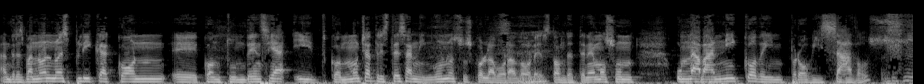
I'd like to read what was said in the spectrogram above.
Andrés Manuel no explica con eh, contundencia y con mucha tristeza a ninguno de sus colaboradores, donde tenemos un, un abanico de improvisados.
